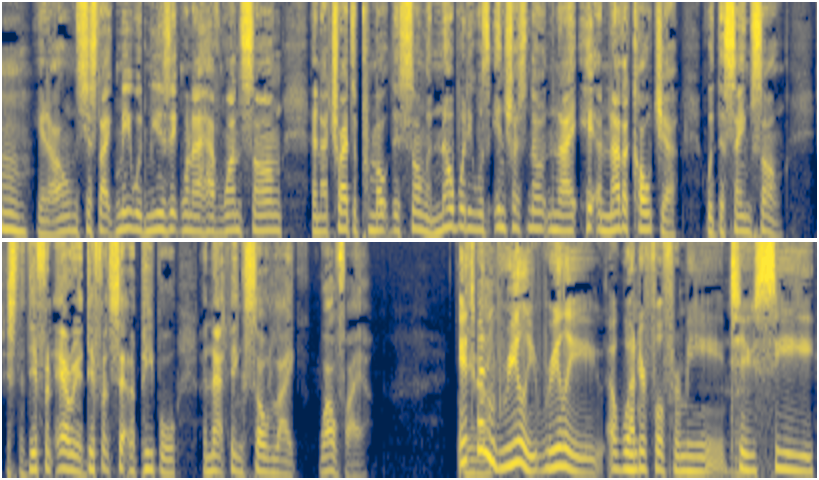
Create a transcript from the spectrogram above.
Mm. You know, it's just like me with music. When I have one song and I tried to promote this song, and nobody was interested, in it, and I hit another culture with the same song, just a different area, different set of people, and that thing sold like wildfire. It's you been know? really, really uh, wonderful for me to see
